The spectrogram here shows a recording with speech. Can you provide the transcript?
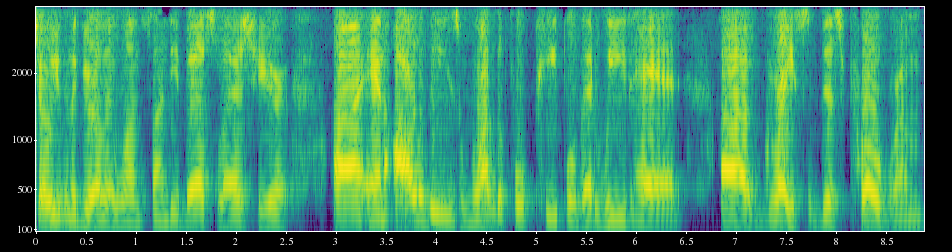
show. Even the girl that won Sunday Best last year, uh, and all of these wonderful people that we've had uh, grace this program.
